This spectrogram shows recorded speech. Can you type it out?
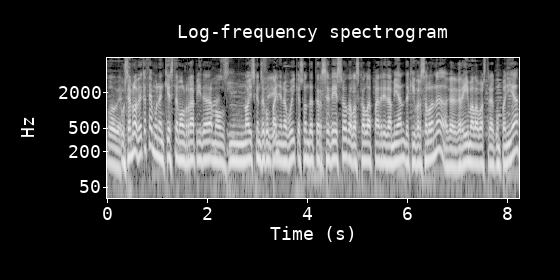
Molt Us sembla bé que fem una enquesta molt ràpida amb els sí. nois que ens acompanyen Sí. avui, que són de tercer d'ESO, de l'escola Padre Damián d'aquí a Barcelona. Agraïm a la vostra companyia.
